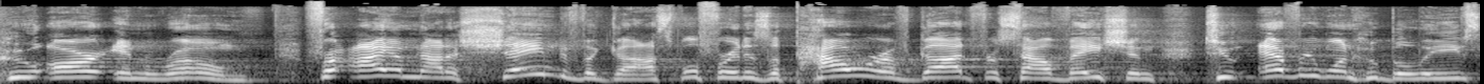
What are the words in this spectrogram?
who are in Rome. For I am not ashamed of the gospel, for it is the power of God for salvation to everyone who believes,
